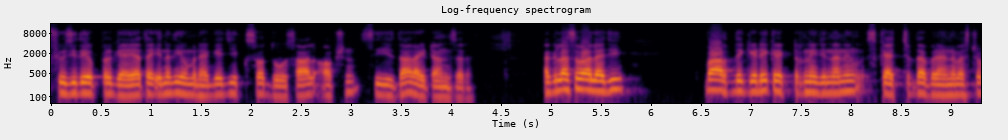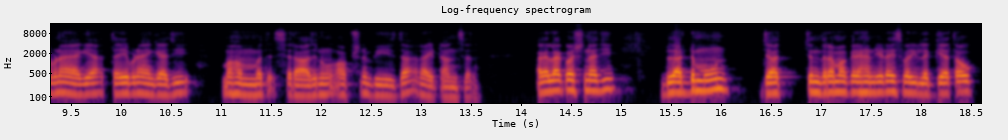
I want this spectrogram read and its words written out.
ਫਿਊਜ਼ੀ ਦੇ ਉੱਪਰ ਗਏ ਆ, ਤਾਂ ਇਹਨਾਂ ਦੀ ਉਮਰ ਹੈਗੀ ਜੀ 102 ਸਾਲ option C is the right answer ਅਗਲਾ ਸਵਾਲ ਹੈ ਜੀ, ਭਾਰਤ ਦੇ ਕਿਹੜੇ ਕ੍ਰਿਕਟਰ ਨੇ ਜਿਨ੍ਹਾਂ ਨੂੰ ਸਕੈਚਰ ਦਾ ਬ੍ਰਾਂਡ ਐਂਬੈਸਡਰ ਬਣਾਇਆ ਗਿਆ, ਤਾਂ ਇਹ ਬਣਾਇਆ ਗਿਆ ਜੀ ਮੁਹੰਮਦ ਸਿਰਾਜ ਨੂੰ option B is the right answer ਅਗਲਾ ਕੁਐਸਚਨ ਹੈ ਜੀ ਬਲੱਡ ਮੂਨ ਜਾਂ ਚੰਦਰਮਾ ਗ੍ਰਹਿਣ ਜਿਹੜਾ ਇਸ ਵਾਰੀ ਲੱਗਿਆ ਤਾਂ ਉਹ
